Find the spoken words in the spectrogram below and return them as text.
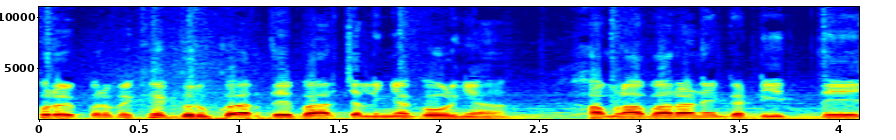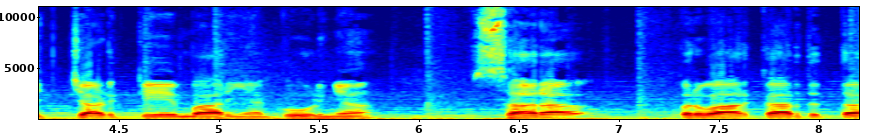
ਫਿਰੋਜ਼ਪੁਰ ਵਿਖੇ ਗੁਰੂ ਘਰ ਦੇ ਬਾਹਰ ਚੱਲੀਆਂ ਗੋਲੀਆਂ। ਹਮਲਾਵਰਾਂ ਨੇ ਗੱਡੀ ਤੇ ਚੜ ਕੇ ਮਾਰੀਆਂ ਗੋਲੀਆਂ। ਸਾਰਾ ਪਰਿਵਾਰ ਕਰ ਦਿੱਤਾ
